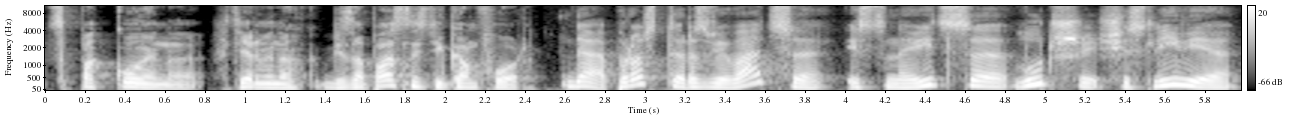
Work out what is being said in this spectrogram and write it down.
спокойно в терминах безопасности и комфорт. Да, просто развиваться и становиться лучше, счастливее,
